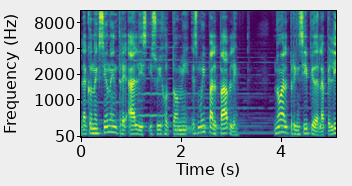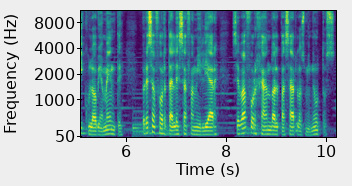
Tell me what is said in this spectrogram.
la conexión entre Alice y su hijo Tommy es muy palpable no al principio de la película, obviamente, pero esa fortaleza familiar se va forjando al pasar los minutos.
